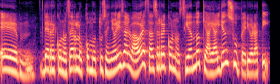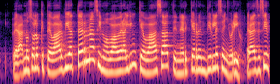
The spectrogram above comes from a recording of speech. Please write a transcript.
eh, de reconocerlo como tu Señor y Salvador, estás reconociendo que hay alguien superior a ti. ¿Verdad? No solo que te va a dar vida eterna, sino va a haber alguien que vas a tener que rendirle señorío. ¿verdad? Es decir,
